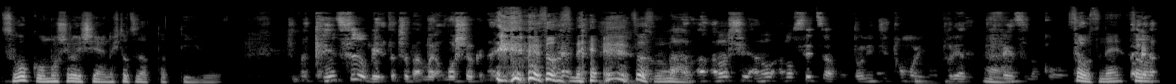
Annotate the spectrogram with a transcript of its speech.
すごく面白い試合の一つだったっていうまあ点数を見るとちょっとあんまり面白くない。そうですね。そうですね。まあ、あのあのしあの、あの説はもう土日ともにもとりあえずディフェンスのこう、そうですね。そう。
